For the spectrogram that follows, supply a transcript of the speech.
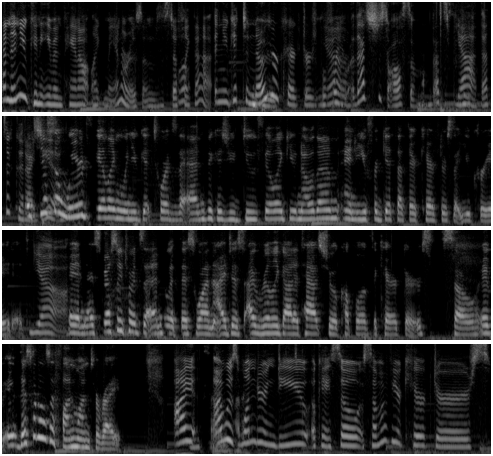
And then you can even pan out like mannerisms and stuff like that. And you get to know mm-hmm. your characters before Yeah. you. That's just awesome. That's Yeah, that's a good It's idea. just a weird feeling when you get towards the end because you do feel like you know them and you forget that they're characters that you created. yeah. And especially towards the end with this one, I just I really got attached to a couple of the characters. So it, it, this one was a fun one to write. I I was wondering, do you okay? So some of your characters,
